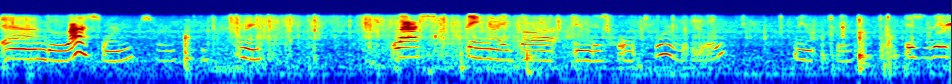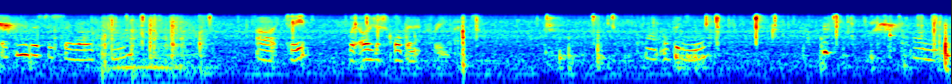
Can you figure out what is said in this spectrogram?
And the last one, sorry. Anyway, thing I got in this whole tour video, I mean not tour, is this, I think this is the Roku uh, tape. Wait, I'll just open it for you guys. Come on, open you. oh no, I'm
